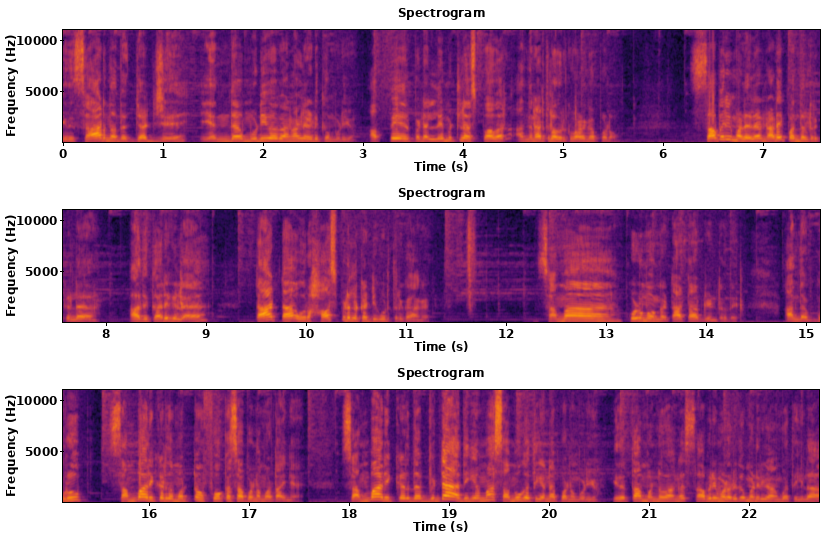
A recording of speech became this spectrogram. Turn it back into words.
இது சார்ந்த அந்த ஜட்ஜு எந்த முடிவை வேணாலும் எடுக்க முடியும். அப்போ ஏற்பட்ட லிமிட்லெஸ் பவர் அந்த நேரத்தில் அவருக்கு வழங்கப்படும். சபரிமலையில் நடைப்பந்தல் இருக்குல்ல அதுக்கு அருகில் டாட்டா ஒரு ஹாஸ்பிட்டல் கட்டி கொடுத்துருக்காங்க. செம குழுமங்க டாட்டா அப்படின்றது. அந்த குரூப் சம்பாதிக்கிறத மட்டும் ஃபோக்கஸாக பண்ண மாட்டாங்க. சம்பாதிக்கிறத விட அதிகமாக சமூகத்துக்கு என்ன பண்ண முடியும்? இதைத்தான் பண்ணுவாங்க. சபரிமலைக்கு பண்ணியிருக்காங்க பார்த்தீங்களா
